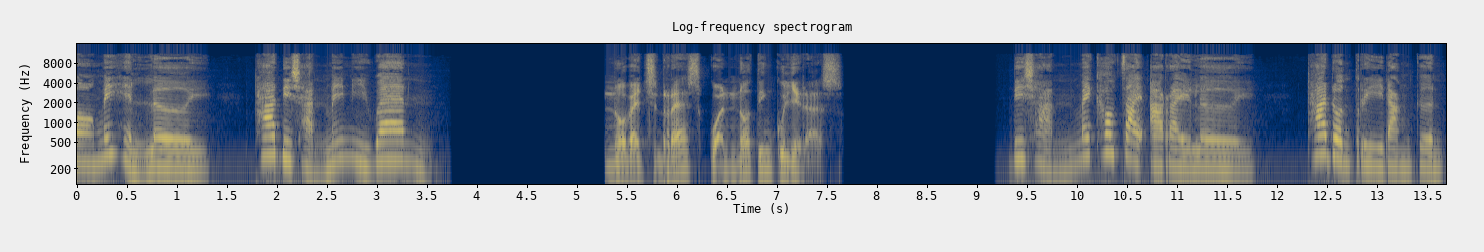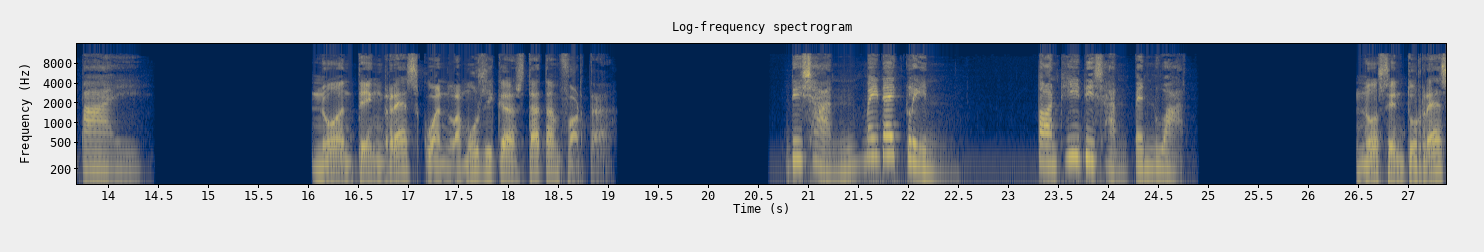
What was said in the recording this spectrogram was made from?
มองไม่เห็นเลย ถ้าดิฉันไม่มีแว่น No veig res quan no tinc ulleres. ดิฉันไม่เข้าใจอะไรเลย ถ้าดนตรีดังเกินไป No entenc res quan la música està tan forta. ดิฉันไม่ได้กลิ่น ตอนที่ดิฉันเป็นหวัด No sento res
